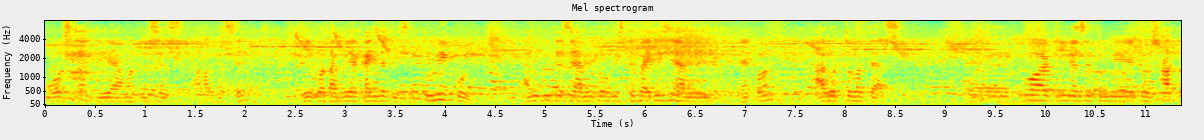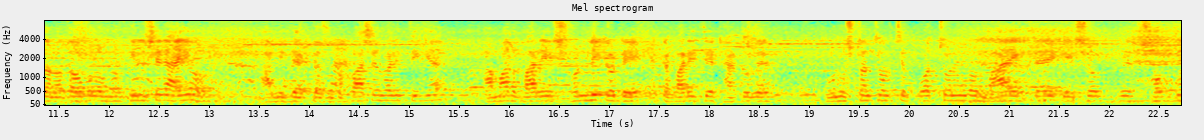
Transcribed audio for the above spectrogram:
অবস্থা দিয়ে আমার মিসেস আমার কাছে এই কথা কইয়া কাইন্দা দিয়েছে তুমি কোন আমি কইতেছি, আমি তো অফিসতে বাইরেছি, আমি এখন আগরতলাতে আছি। ঠিক আছে, তুমি একটু সাবধানতা অবলম্বন করে সেটা আইও আমি দেখতেছি তো পাশের বাড়ির থেকে আমার বাড়ির সন্নিকটে একটা বাড়িতে ঠাকুরের অনুষ্ঠান চলছে, প্রচণ্ড মাইক টাইক এইসবের শব্দ।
